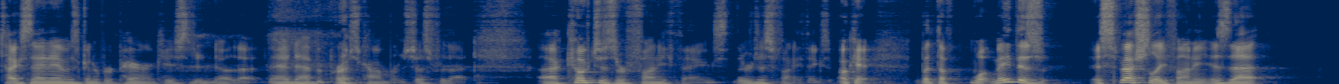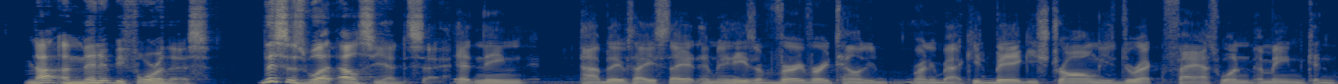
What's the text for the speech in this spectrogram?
Texas A&M is going to prepare. In case you didn't know that, they had to have a press conference just for that. Uh, coaches are funny things. They're just funny things. Okay, but the what made this especially funny is that not a minute before this, this is what else he had to say. Etning, I believe is how you say it. I mean, he's a very, very talented running back. He's big, he's strong, he's direct, fast. One, I mean, can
